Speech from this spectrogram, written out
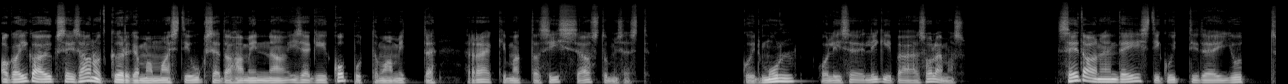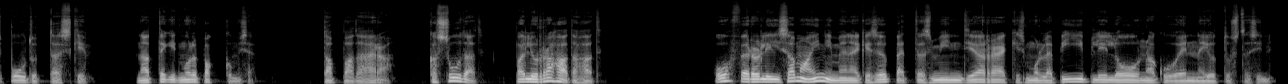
aga igaüks ei saanud kõrgema masti ukse taha minna, isegi koputama mitte, rääkimata sisseastumisest. kuid mul oli see ligipääs olemas. seda nende Eesti kuttide jutt puudutaski. Nad tegid mulle pakkumise. tapa ta ära. Kas suudad? palju raha tahad? ohver oli sama inimene, kes õpetas mind ja rääkis mulle piibliloo, nagu enne jutustasin.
